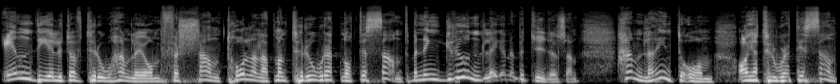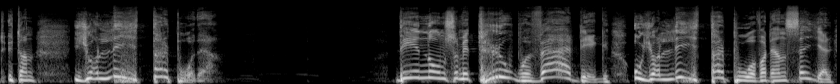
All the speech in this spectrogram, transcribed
en del av tro handlar ju om försanthållande, att man tror att något är sant. Men den grundläggande betydelsen handlar inte om, ja jag tror att det är sant, utan jag litar på det. Det är någon som är trovärdig och jag litar på vad den säger.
